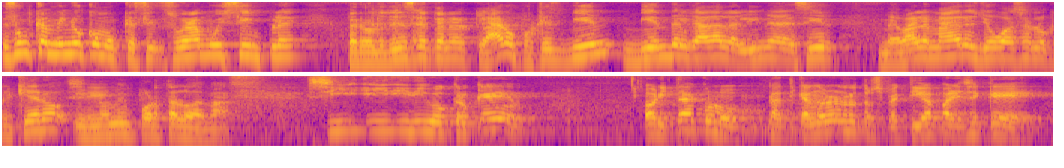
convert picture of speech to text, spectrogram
es, un camino como que suena muy simple, pero lo tienes que tener claro, porque es bien, bien delgada la línea de decir, me vale madres, yo voy a hacer lo que quiero sí. y no me importa lo demás. Sí, y, y, digo, creo que ahorita como platicando en retrospectiva parece que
